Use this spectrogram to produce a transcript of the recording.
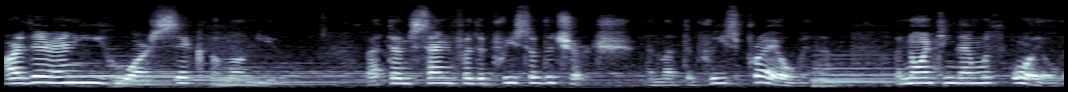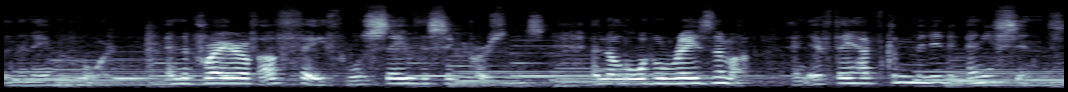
Are there any who are sick among you? Let them send for the priest of the church, and let the priest pray over them, anointing them with oil in the name of the Lord. And the prayer of, of faith will save the sick persons, and the Lord will raise them up. And if they have committed any sins,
